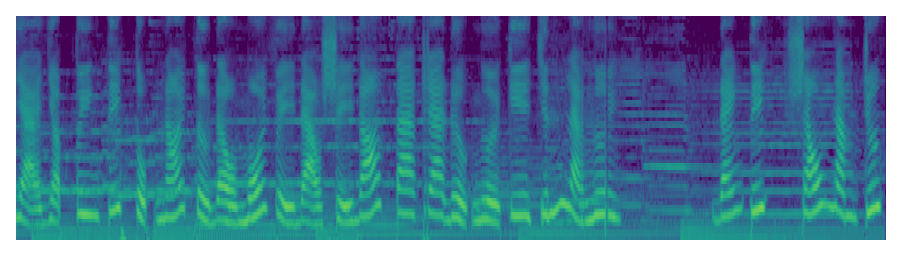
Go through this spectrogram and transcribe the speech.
Dạ dập tuyên tiếp tục nói từ đầu mối vị đạo sĩ đó Ta tra được người kia chính là ngươi. Đáng tiếc 6 năm trước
